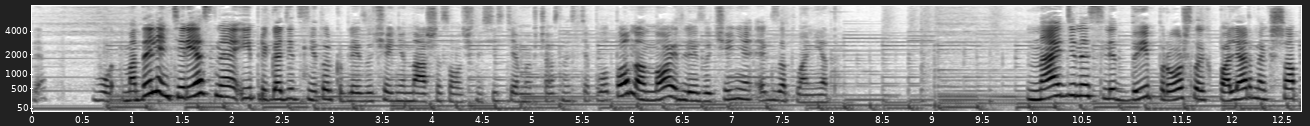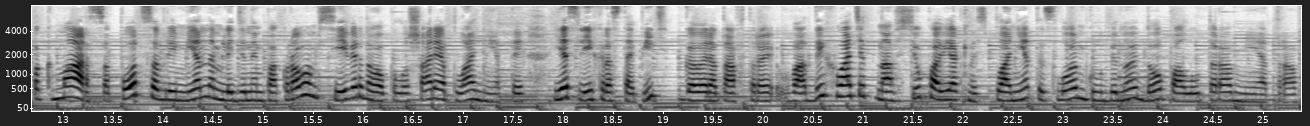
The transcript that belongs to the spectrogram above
лет. Вот. Модель интересная и пригодится не только для изучения нашей Солнечной системы, в частности Плутона, но и для изучения экзопланет. Найдены следы прошлых полярных шапок Марса под современным ледяным покровом северного полушария планеты. Если их растопить, говорят авторы, воды хватит на всю поверхность планеты слоем глубиной до полутора метров.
